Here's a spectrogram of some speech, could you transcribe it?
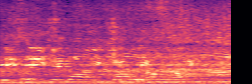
Adrian Barney, Charlie Holloway,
